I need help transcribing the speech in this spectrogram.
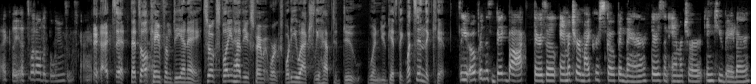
exactly. That's what all the balloons in the sky. Are. That's it. That's all yeah. came from DNA. So explain how the experiment works. What do you actually have to do when you get the what's in the kit? So you open this big box. There's an amateur microscope in there. There's an amateur incubator,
